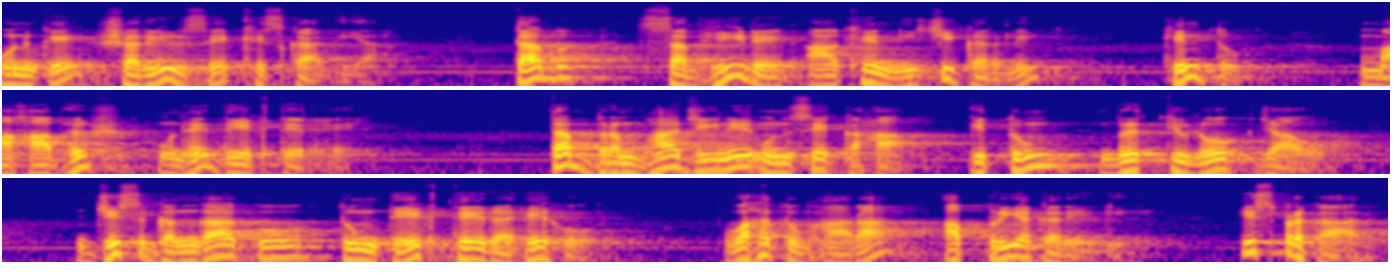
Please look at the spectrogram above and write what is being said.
उनके शरीर से खिसका दिया। तब सभी ने आँखें नीची कर ली, किंतु महाभिष उन्हें देखते रहे। तब ब्रह्मा जी ने उनसे कहा कि तुम मृत्युलोक जाओ। जिस गंगा को तुम देखते रहे हो, वह तुम्हारा अप्रिय करेगी। इस प्रकार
